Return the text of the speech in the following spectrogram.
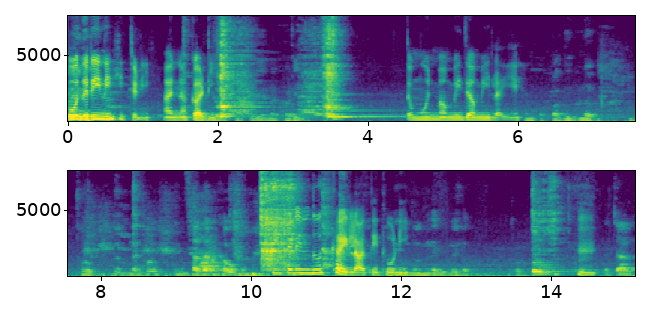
કુદરીની. ખીચડી અને કઢી. ખીચડી અને કઢી. તો મૂન મમ્મી જમી લઈએ. પપ્પા દૂધ ન થોડુંક દૂધ ખાઈ લો હમ. ચાલે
